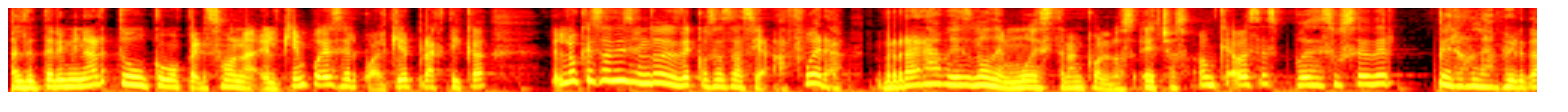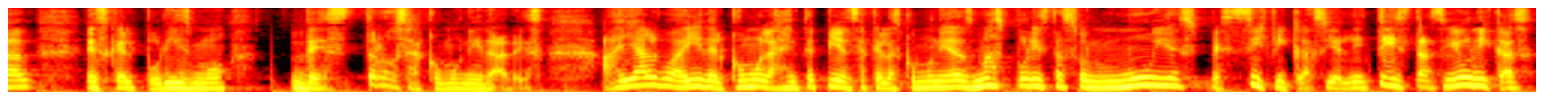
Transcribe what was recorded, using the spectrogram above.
al determinar tú como persona el quién puede ser cualquier práctica, lo que estás diciendo desde cosas hacia afuera. Rara vez lo demuestran con los hechos, aunque a veces puede suceder, pero la verdad es que el purismo destroza comunidades. Hay algo ahí del cómo la gente piensa que las comunidades más puristas son muy específicas y elitistas y únicas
